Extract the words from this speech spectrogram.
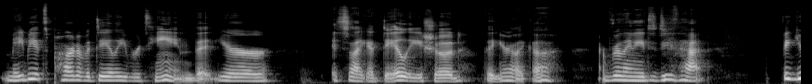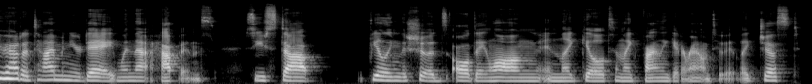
Maybe it's part of a daily routine that you're it's like a daily should that you're like, "Uh, I really need to do that." Figure out a time in your day when that happens. So you stop feeling the shoulds all day long and like guilt and like finally get around to it. Like just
